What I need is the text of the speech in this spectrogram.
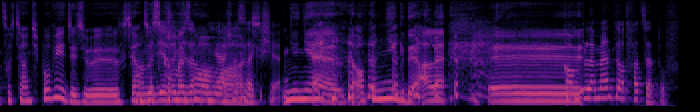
co chciałam ci powiedzieć. Yy, Chciałam Mam coś nadzieję, że nie skomentować. zapomniałaś o seksie. Nie, nie, o tym nigdy, ale... Yy, Komplementy od facetów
